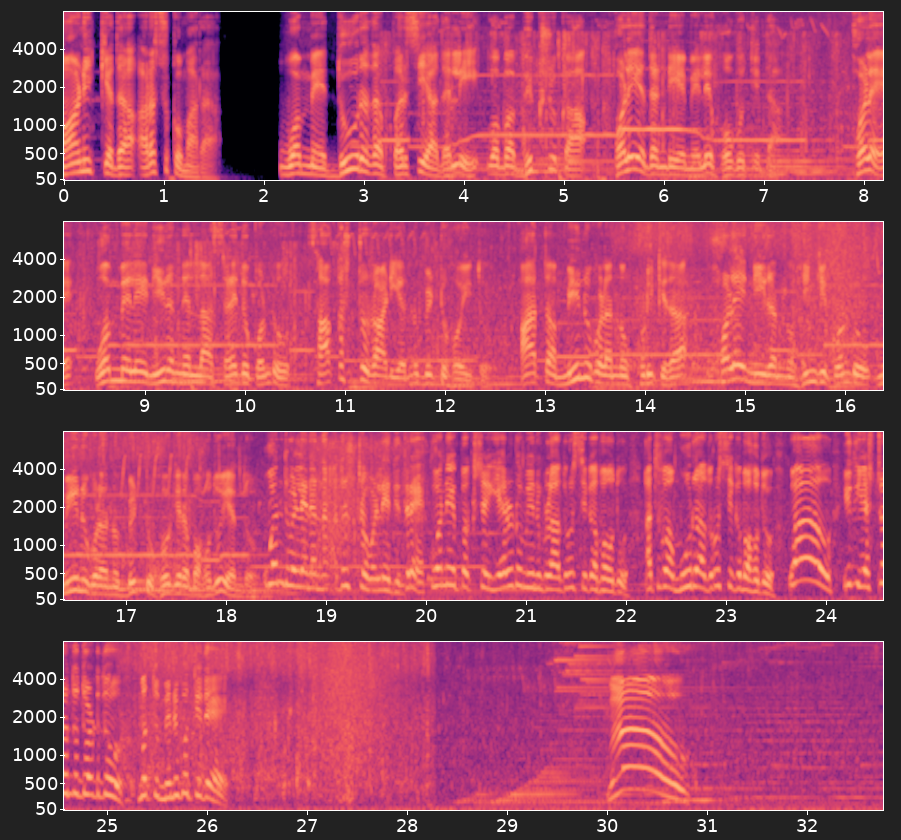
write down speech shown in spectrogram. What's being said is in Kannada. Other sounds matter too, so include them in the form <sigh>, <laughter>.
ಮಾಣಿಕ್ಯದ ಅರಸುಕುಮಾರ ಒಮ್ಮೆ ದೂರದ ಪರ್ಸಿಯಾದಲ್ಲಿ ಒಬ್ಬ ಭಿಕ್ಷುಕ ಹೊಳೆಯ ದಂಡೆಯ ಮೇಲೆ ಹೋಗುತ್ತಿದ್ದ. ಹೊಳೆ ಒಮ್ಮೆಲೆ ನೀರನ್ನೆಲ್ಲ ಸೆಳೆದುಕೊಂಡು ಸಾಕಷ್ಟು ರಾಡಿಯನ್ನು ಬಿಟ್ಟು ಹೋಯಿತು ಆತ ಮೀನುಗಳನ್ನು ಹುಡುಕಿದ ಹೊಳೆ ನೀರನ್ನು ಹಿಂಗಿಕೊಂಡು ಮೀನುಗಳನ್ನು ಬಿಟ್ಟು ಹೋಗಿರಬಹುದು ಎಂದು. ಒಂದು ವೇಳೆ ನನ್ನ ಅದೃಷ್ಟ ಒಳ್ಳೆಯದಿದ್ರೆ ಕೊನೆ ಪಕ್ಷ ಎರಡು ಮೀನುಗಳಾದರೂ ಸಿಗಬಹುದು ಅಥವಾ ಮೂರಾದರೂ ಸಿಗಬಹುದು. ವಾವ್, ಇದು ಎಷ್ಟೊಂದು ದೊಡ್ಡದು ಮತ್ತು ಮಿನುಗುತ್ತಿದೆ. ವಾವ್!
